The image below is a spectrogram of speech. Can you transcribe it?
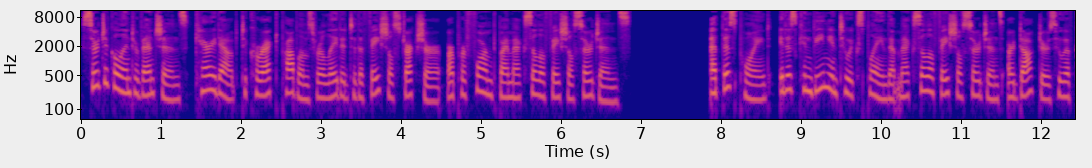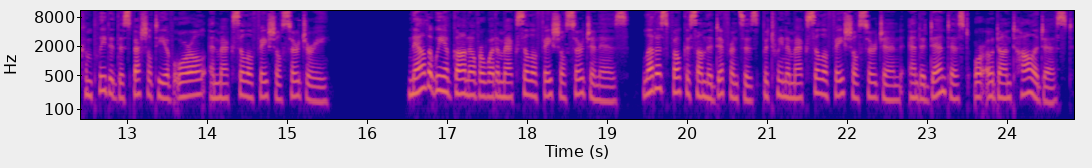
Surgical interventions carried out to correct problems related to the facial structure are performed by maxillofacial surgeons. At this point, it is convenient to explain that maxillofacial surgeons are doctors who have completed the specialty of oral and maxillofacial surgery. Now that we have gone over what a maxillofacial surgeon is, let us focus on the differences between a maxillofacial surgeon and a dentist or odontologist.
